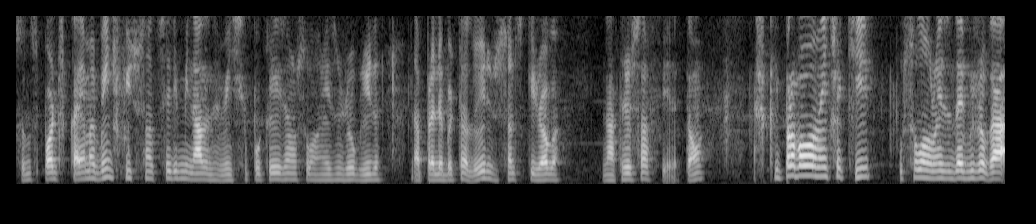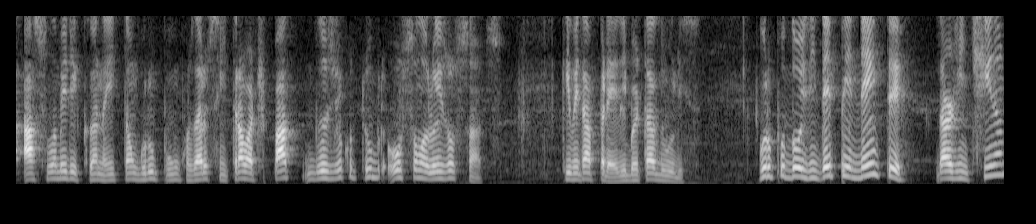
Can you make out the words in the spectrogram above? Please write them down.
O Santos pode cair, mas é bem difícil o Santos ser eliminado. Né? Venceu por 3 anos no jogo de na pré-Libertadores. O Santos que joga na terça-feira. Então, acho que provavelmente aqui o São deve jogar a Sul-Americana. Então, grupo 1, Rosário Central, Atipato, 12 de outubro, ou São ou Santos. Que vem da pré-Libertadores. Grupo 2, Independente da Argentina,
